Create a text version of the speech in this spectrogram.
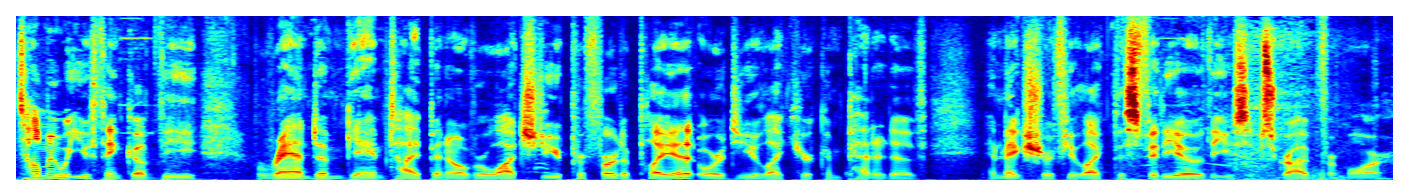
Tell me what you think of the random game type in Overwatch. Do you prefer to play it or do you like your competitive? And make sure if you like this video that you subscribe for more.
